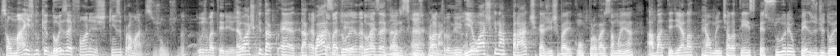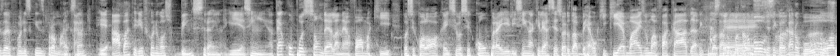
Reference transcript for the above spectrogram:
São mais do que dois iPhones 15 Pro Max juntos, né? Duas baterias. Eu acho que dá, é, dá porque quase dois, dá dois quatro- iPhones dá- 15 é, Pro Max. quatro mil e eu acho que na prática, a gente vai comprovar isso amanhã, a bateria, ela realmente ela tem a espessura e o peso de dois iPhones 15 Pro Max, né? e a bateria ficou um negócio bem estranho. E assim, até a composição dela, né? A forma que você coloca e se você compra ele sem aquele acessório da Belk, que é mais uma facada. Tem que botar no- botar no bolso, Você tem que né? colocar no bolso.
